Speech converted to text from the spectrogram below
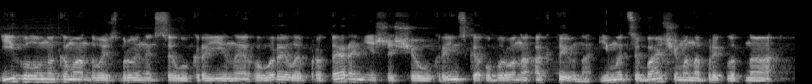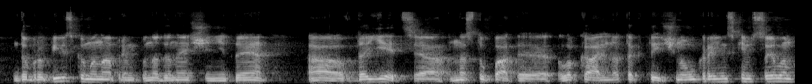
і головнокомандувач збройних сил України говорили про те раніше, що українська оборона активна, і ми це бачимо, наприклад, на добропільському напрямку на Донеччині, де а, вдається наступати локально, тактично українським силам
